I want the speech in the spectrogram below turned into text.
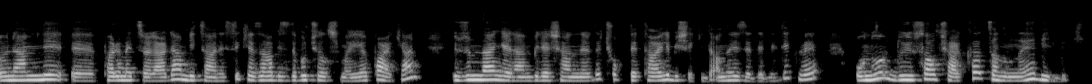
önemli e, parametrelerden bir tanesi. Keza biz de bu çalışmayı yaparken üzümden gelen bileşenleri de çok detaylı bir şekilde analiz edebildik ve onu duyusal çarka tanımlayabildik.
